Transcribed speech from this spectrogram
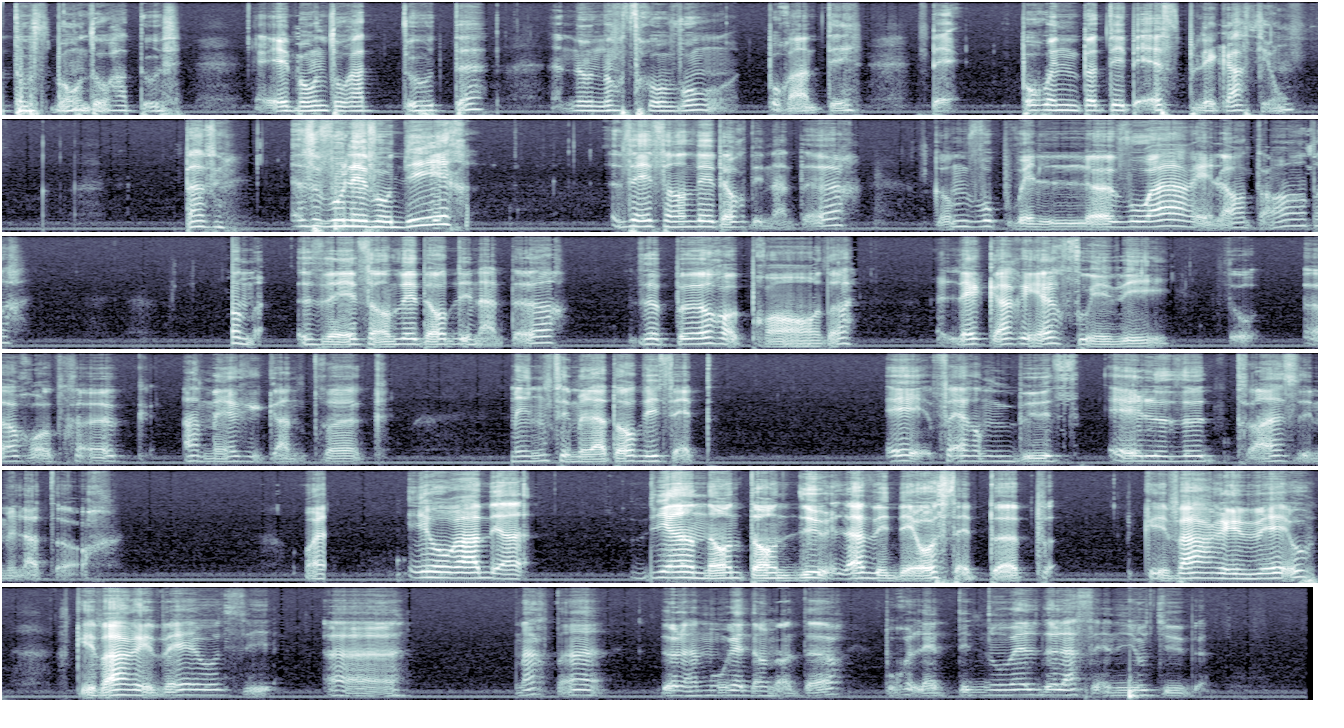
tous, bonjour à tous et bonjour à toutes. Nous nous retrouvons pour un pour une petite explication. Parce que je voulais vous dire, j'ai changé d'ordinateur, comme vous pouvez le voir et l'entendre. Comme j'ai changé d'ordinateur, je peux reprendre les carrières suivies sur Eurotruck, American Truck, Ming Simulator 17 et Fernbus et le Train Simulator. Voilà. Il y aura bien bien entendu la vidéo setup qui va arriver qui va arriver aussi euh, Martin de l'amour et d'un moteur pour les petites nouvelles de la scène YouTube.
